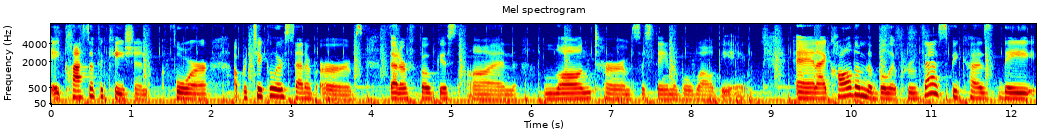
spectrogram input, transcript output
a classification for a particular set of herbs that are focused on long-term sustainable well-being. And i call them the bulletproof vests because they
